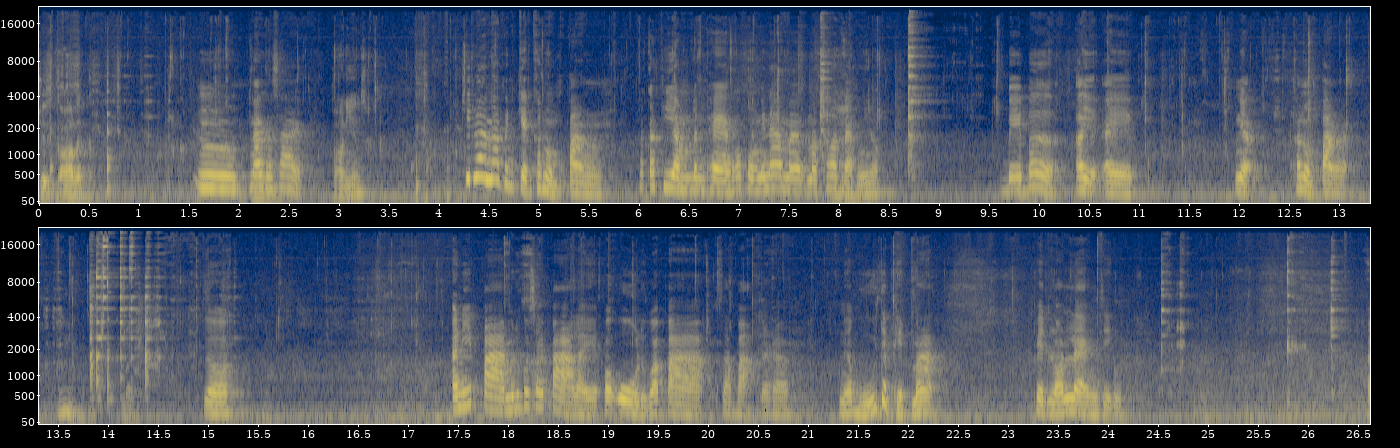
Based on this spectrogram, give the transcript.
Just garlic, อืม น่าจะใช่ onions. คิดว่าน่าเป็นเกล็ดขนมปัง แล้วกระเทียมมันแพงเขาคงไม่น่ามามาทอดแบบนี้หรอกเบเบอร์ เอ้ยเอ้ยเนี่ย ขนมปังอะ Nice. เหรอ อันนี้ปลาไม่รู้เขาใช้ปลาอะไรปลาโอ หรือว่าปลาซาบะนะคะ เนื้อบูแต่เผ็ดมาก เผ็ดร้อนแรงจริง ไอ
